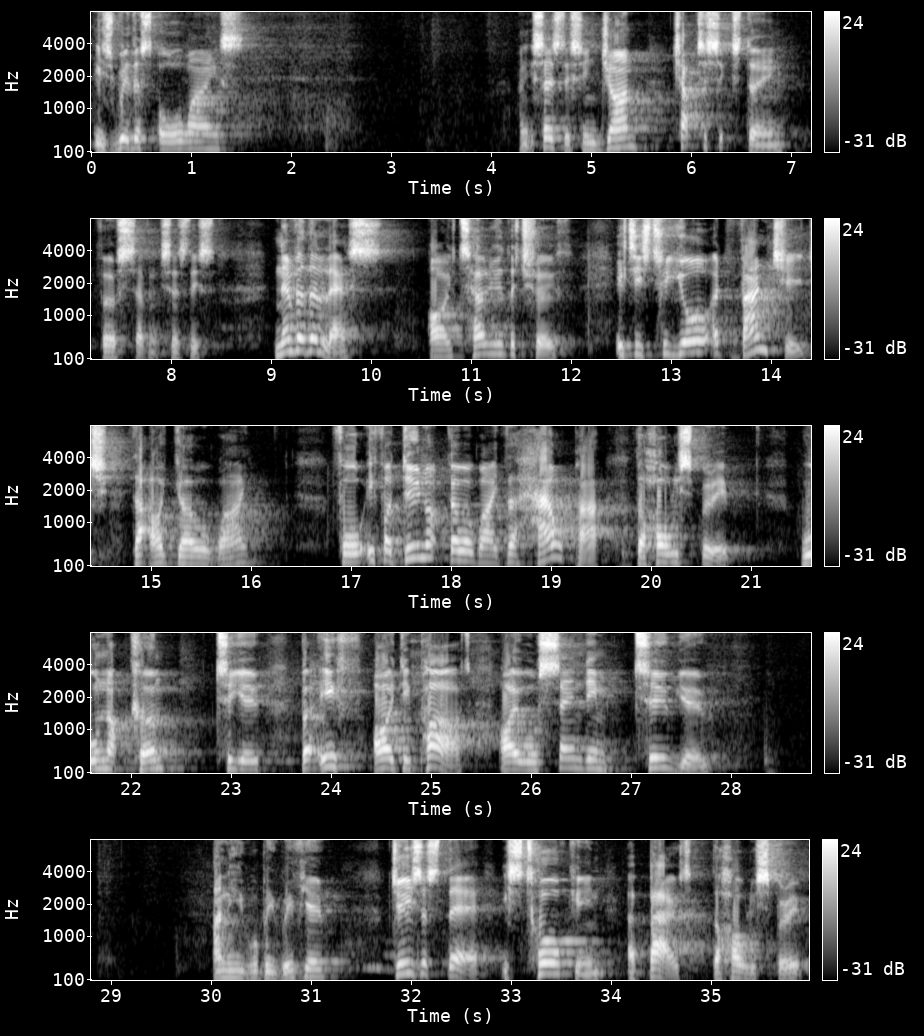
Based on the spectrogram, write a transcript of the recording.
He's with us always. And it says this in John chapter 16, verse 7. It says this Nevertheless, I tell you the truth, it is to your advantage that I go away. For if I do not go away, the Helper, the Holy Spirit, will not come to you. But if I depart, I will send him to you, and he will be with you. Jesus there is talking about the Holy Spirit.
